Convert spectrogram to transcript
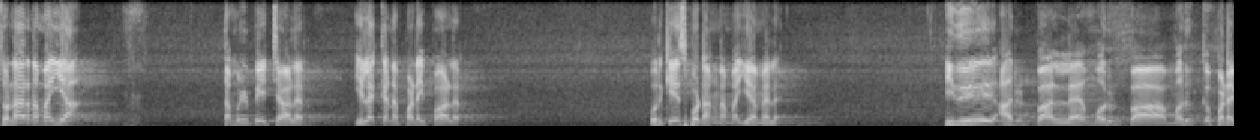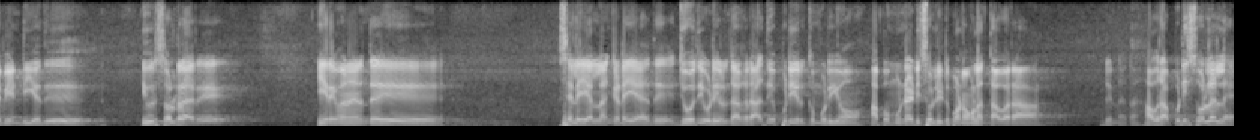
சொன்னார் நம்ம ஐயா. தமிழ் பேச்சாளர் இலக்கண படைப்பாளர். ஒரு கேஸ் போட்டாங்க நம்ம ஐயா மேலே. இது அருட்பா இல்ல மருட்பா மறுக்கப்பட வேண்டியது. இவர் சொல்கிறாரு இறைவன் வந்து சிலையெல்லாம் கிடையாது ஜோதி வடிவில் தாக்குற அது எப்படி இருக்க முடியும்? அப்போ முன்னாடி சொல்லிட்டு போனவங்களாம் தவறா? அப்படின்னாரா? அவர் அப்படி சொல்லலை.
